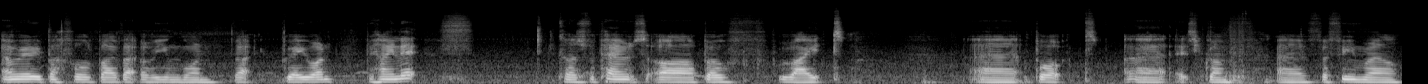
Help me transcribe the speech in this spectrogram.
I'm really baffled by that other young one, that grey one behind it, because the parents are both right, uh, but uh, it's gone uh, for female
